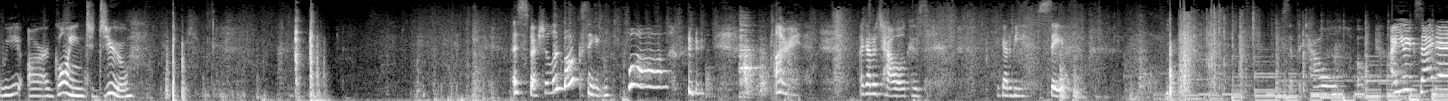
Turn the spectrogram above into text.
we are going to do a special unboxing. All right, I got a towel because we gotta be safe. Set the towel. Oh. Are you excited?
